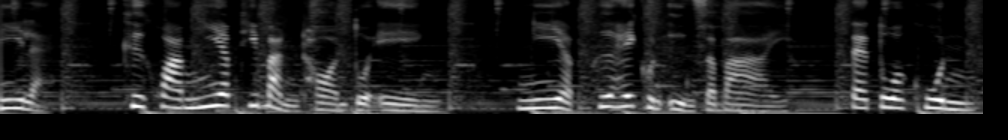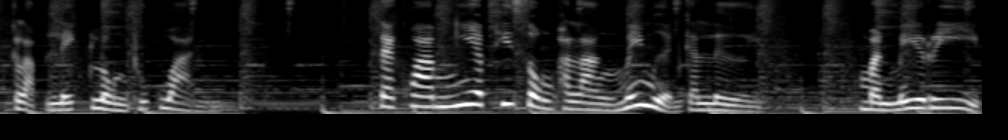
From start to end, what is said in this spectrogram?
นี่แหละ คือความเงียบที่บั่นทอนตัวเอง เงียบเพื่อให้คนอื่นสบาย แต่ตัวคุณกลับเล็กลงทุกวัน แต่ความเงียบที่ทรงพลังไม่เหมือนกันเลย มันไม่รีบ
